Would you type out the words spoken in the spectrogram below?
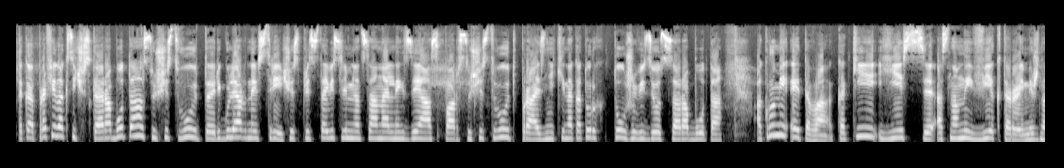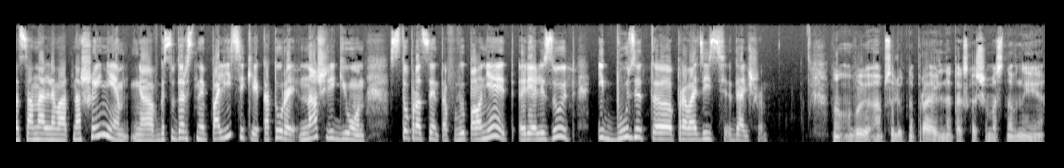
такая профилактическая работа, существуют регулярные встречи с представителями национальных диаспор, существуют праздники, на которых тоже ведется работа. А кроме этого, какие есть основные векторы межнационального отношения э, в государственной политике, которой наш регион 100% выполняет, реализует и будет э, проводить дальше? Ну, вы абсолютно правильно, так скажем, основные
